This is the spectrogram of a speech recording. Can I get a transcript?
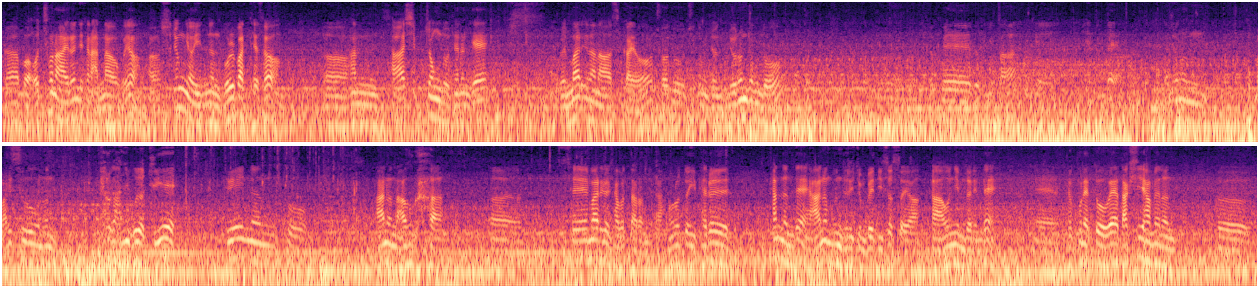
그러니까 뭐 어초나 이런 데서는 안 나오고요. 어, 수중료 있는 몰밭에서 어, 한 40 정도 되는 게 몇 마리나 나왔을까요? 저도 지금 좀 요런 정도 옆에도 보니까 이렇게 했는데 저는 마리수는 별거 아니고요. 뒤에 뒤에 있는 또 아는 아우가 어, 세 마리를 잡았다 합니다. 오늘 또 이 배를 탔는데 아는 분들이 좀 몇 있었어요. 다 아우님들인데 예, 덕분에 또 왜 낚시하면은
